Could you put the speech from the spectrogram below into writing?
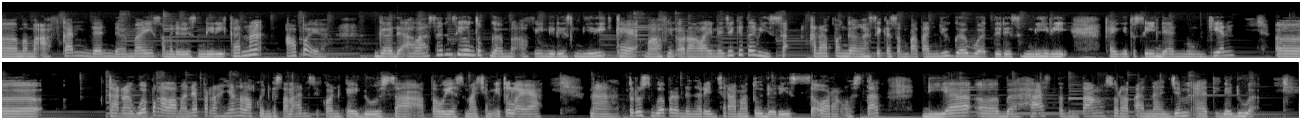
uh, memaafkan dan damai sama diri sendiri. Karena apa ya? Gak ada alasan sih untuk gak maafin diri sendiri. Kayak maafin orang lain aja kita bisa. Kenapa gak ngasih kesempatan juga buat diri sendiri? Kayak gitu sih. Dan mungkin uh, karena gue pengalamannya pernahnya ngelakuin kesalahan sih kon kayak dosa atau ya semacam itulah ya. Nah terus gue pernah dengerin ceramah tuh dari seorang ustadz dia uh, bahas tentang surat An-Najm ayat 32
